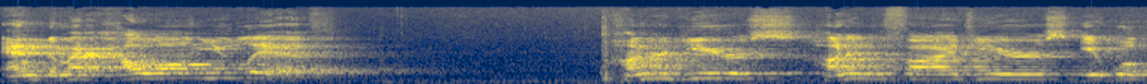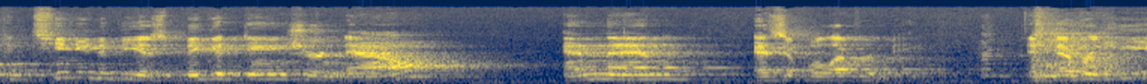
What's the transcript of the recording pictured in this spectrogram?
And no matter how long you live, 100 years, 105 years, it will continue to be as big a danger now and then as it will ever be. It never leaves.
